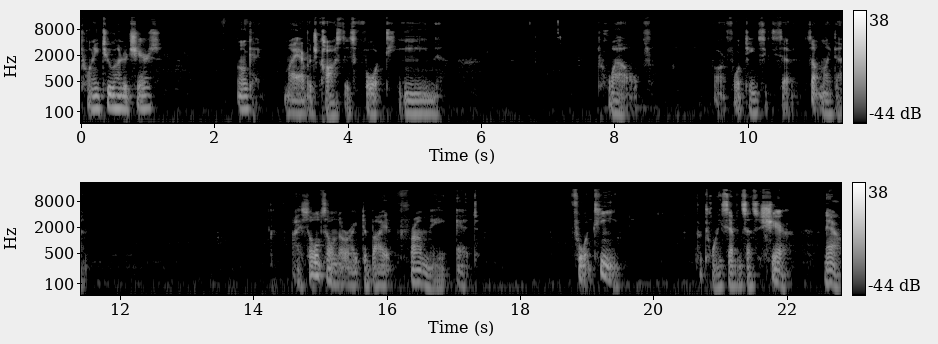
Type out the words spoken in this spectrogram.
2,200 shares. Okay my average cost is 14 12 or 1467 something like that. I sold someone the right to buy it from me at 14 for 27 cents a share. Now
